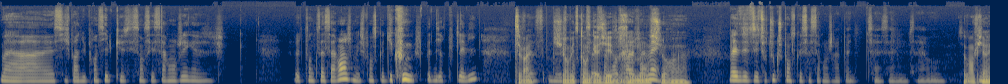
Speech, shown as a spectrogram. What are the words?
Bah, si je pars du principe que c'est censé s'arranger, je- le temps que ça s'arrange, mais je pense que du coup, je peux te dire toute la vie. C'est vrai Ça- Tu as envie de t'engager vraiment jamais. sur. Bah, c'est surtout que je pense que ça s'arrangera pas. Ça, ça, ça au- ça va empirer.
